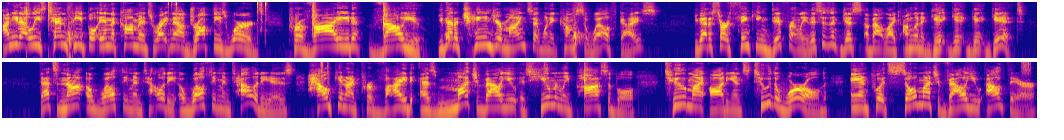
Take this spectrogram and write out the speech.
I need at least 10 people in the comments right now. Drop these words provide value. You got to change your mindset when it comes to wealth, guys. You got to start thinking differently. This isn't just about like, I'm going to get, get, get, get. That's not a wealthy mentality. A wealthy mentality is how can I provide as much value as humanly possible to my audience, to the world, and put so much value out there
